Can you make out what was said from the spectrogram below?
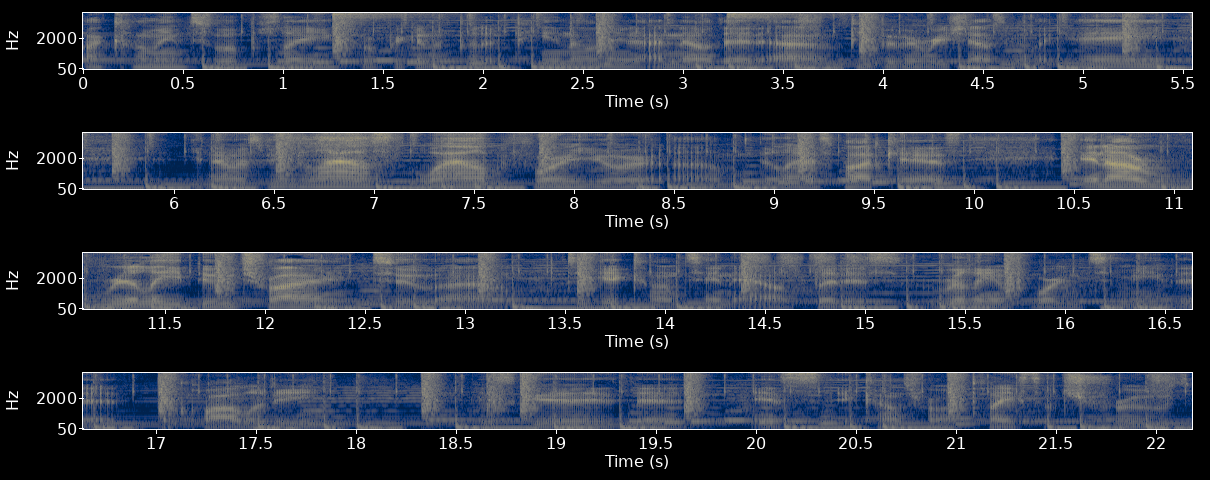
are coming to a place where we're gonna put a pin on it. I know that um, people have been reaching out to me like, "Hey, you know, it's been the last while before your um, the last podcast," and I really do try to um, to get content out, but it's really important to me that the quality is good that it's it comes from a place of truth.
